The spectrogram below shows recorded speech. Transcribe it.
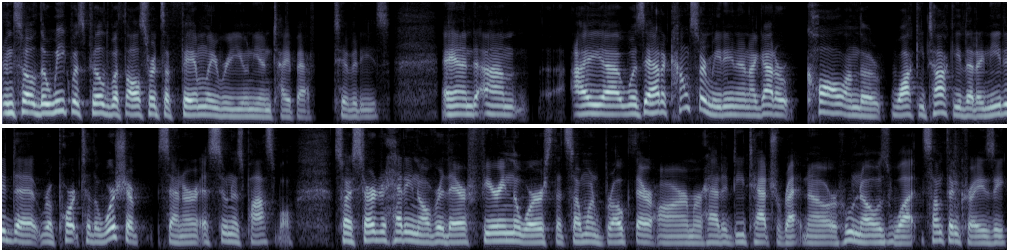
And so the week was filled with all sorts of family reunion type activities. And um, I uh, was at a counselor meeting and I got a call on the walkie talkie that I needed to report to the worship center as soon as possible. So I started heading over there, fearing the worst that someone broke their arm or had a detached retina or who knows what, something crazy.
